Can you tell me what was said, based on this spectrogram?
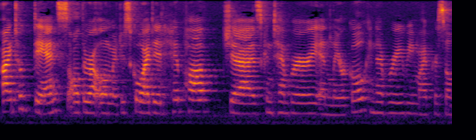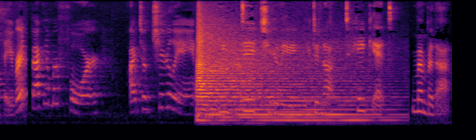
I took dance all throughout elementary school. I did hip hop, jazz, contemporary, and lyrical, contemporary being my personal favorite. Fact number four, I took cheerleading. You did cheerleading, you did not take it. Remember that.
